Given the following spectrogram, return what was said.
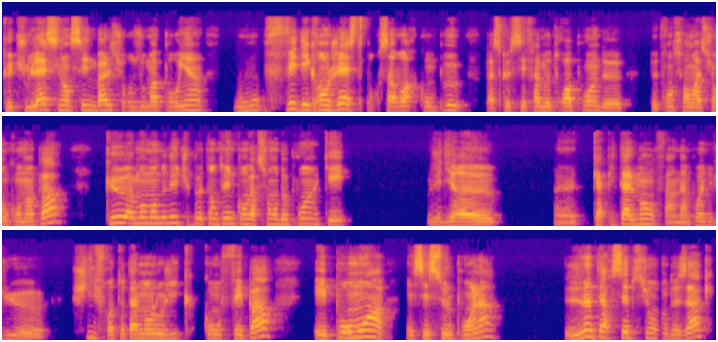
que tu laisses lancer une balle sur Zuma pour rien, ou fais des grands gestes pour savoir qu'on peut, parce que ces fameux trois points de, transformation qu'on n'a pas, qu'à un moment donné, tu peux tenter une conversion en deux points qui est, je vais dire, euh, euh, capitalement, enfin d'un point de vue euh, chiffre totalement logique, qu'on ne fait pas. Et pour moi, et c'est ce point-là, l'interception de Zach,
